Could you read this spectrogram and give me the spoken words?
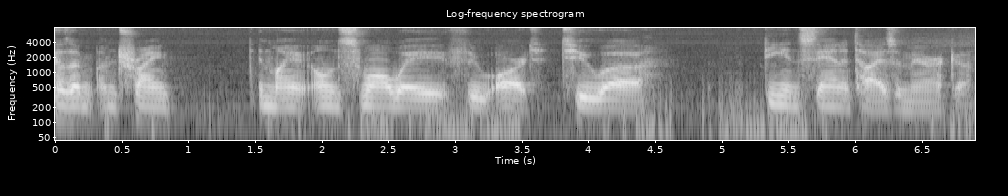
uh, I'm, I'm trying in my own small way through art to uh, de-insanitize America.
